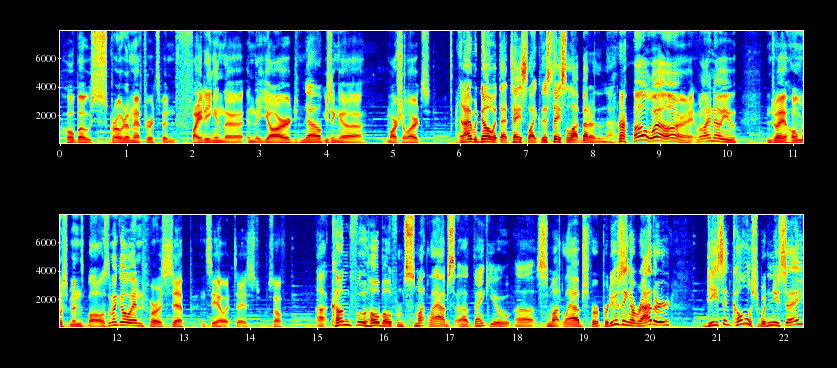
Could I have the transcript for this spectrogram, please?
hobo scrotum after it's been fighting in the in the yard? No. Using uh, martial arts. And I would know what that tastes like. This tastes a lot better than that. Oh well, all right. Well, I know you enjoy a homeless man's balls. I'm gonna go in for a sip and see how it tastes myself. Uh, Kung Fu Hobo from Smuttlabs. Uh, thank you, uh, Smuttlabs, for producing a rather decent Kolsch, wouldn't you say?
